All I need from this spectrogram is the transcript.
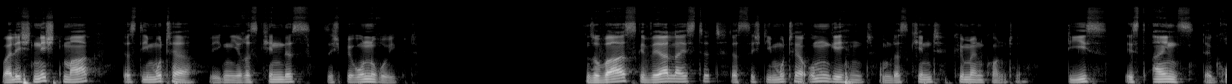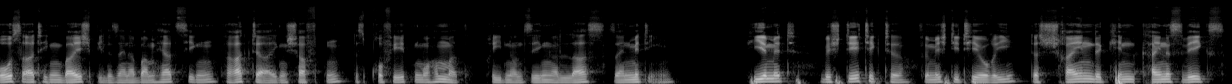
weil ich nicht mag, dass die Mutter wegen ihres Kindes sich beunruhigt. So war es gewährleistet, dass sich die Mutter umgehend um das Kind kümmern konnte. Dies ist eins der großartigen Beispiele seiner barmherzigen Charaktereigenschaften des Propheten Mohammed, Frieden und Segen Allahs seien mit ihm. Hiermit bestätigte für mich die Theorie, das schreiende Kind keineswegs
